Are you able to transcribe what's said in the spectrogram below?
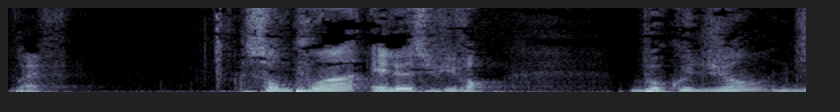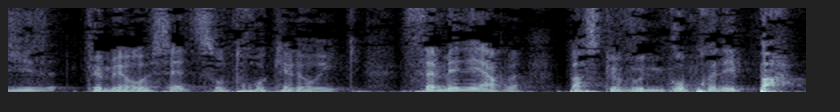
Bref. Son point est le suivant. Beaucoup de gens disent que mes recettes sont trop caloriques. Ça m'énerve parce que vous ne comprenez pas.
